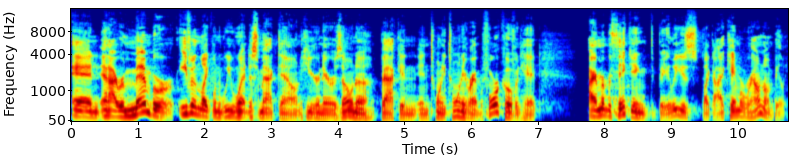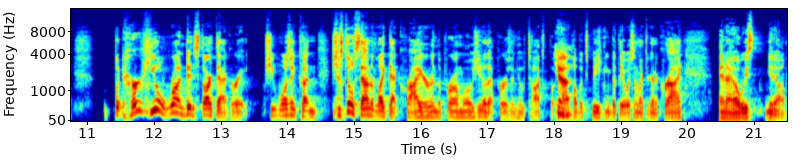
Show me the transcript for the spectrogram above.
And and I remember even like when we went to SmackDown here in Arizona back in in 2020, right before COVID hit I remember thinking Bayley is like I came around on Bayley, but her heel run didn't start that great. She wasn't cutting. She yeah. still sounded like that crier in the promos. You know that person who talks yeah. public speaking, but they always sound like they're going to cry. And I always, you know,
